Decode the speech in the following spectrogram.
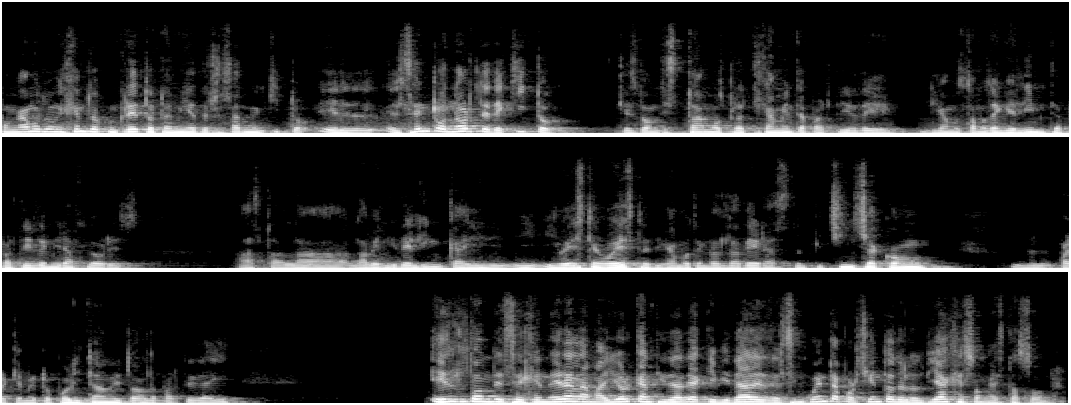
pongamos un ejemplo concreto también aterrizando en Quito, el, centro norte de Quito, que es donde estamos prácticamente a partir de, digamos, estamos en el límite a partir de Miraflores, hasta la, avenida El Inca y, oeste-oeste, digamos, en las laderas del Pichincha con el Parque Metropolitano y toda la parte de ahí, es donde se genera la mayor cantidad de actividades, el 50% de los viajes son a esta zona.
